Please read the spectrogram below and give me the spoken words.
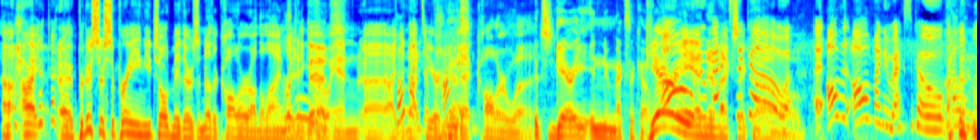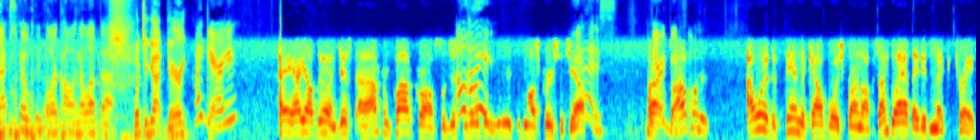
Uh, all right, uh, producer Supreme, you told me there's another caller on the line Look ready to go, this. and uh, I Phone did not lines are hear who popping. that caller was. It's Gary in New Mexico. Gary Oh, in New New Mexico. Mexico. Uh, all, the, all of my New Mexico, fellow New Mexico people are calling. I love that. What you got, Gary? Hi, Gary. Hey, how y'all doing? Just uh, I'm from Cloudcroft, so just Oh, a little hey. bit east of Las Cruces. Yeah. Yes. All Very right, so beautiful. I wanted, I want to defend the Cowboys front office. I'm glad they didn't make a trade.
